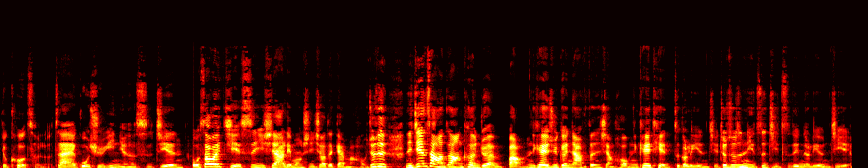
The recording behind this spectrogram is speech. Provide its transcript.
的课程了，在过去一年的时间，我稍微解释一下联盟行销在干嘛。哈，就是你今天上了这堂课，你觉得很棒，你可以去跟人家分享后，你可以填这个链接，就就是你自己指定的链接。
